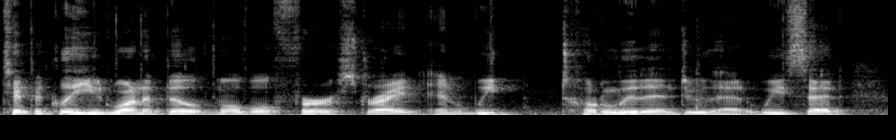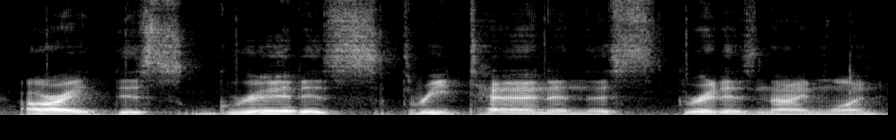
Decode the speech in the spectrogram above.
typically you'd want to build mobile first, right? And we totally didn't do that. We said, all right, this grid is 310 and this grid is 91.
